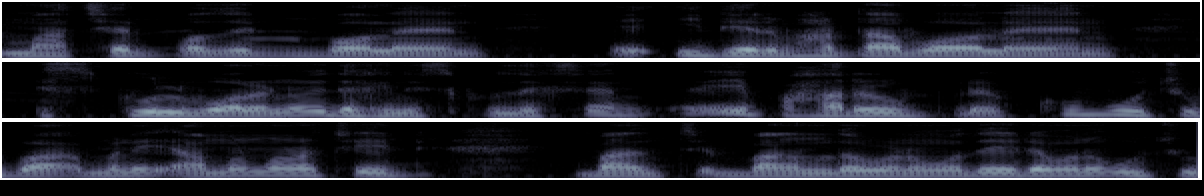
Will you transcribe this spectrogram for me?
মাছের প্রজেক্ট বলেন ইটের ভাটা বলেন, স্কুল বলেন। ওই দেখেন স্কুল দেখছেন? এই পাহাড়ের উপরে খুব উঁচু মানে আমার মনে হচ্ছে বান্দরবনের মধ্যে এটা মানে উঁচু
